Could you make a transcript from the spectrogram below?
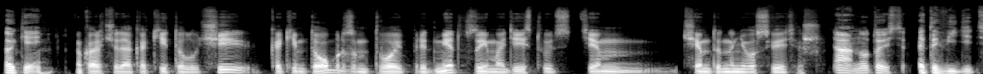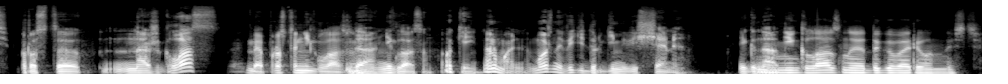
Окей. Ну, короче, да, какие-то лучи, каким-то образом твой предмет взаимодействует с тем, чем ты на него светишь. А, ну то есть это видеть. Просто наш глаз... Да, просто не глазом. Да, не глазом. Окей, нормально. Можно видеть другими вещами. Игнат. Негласная договоренность.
